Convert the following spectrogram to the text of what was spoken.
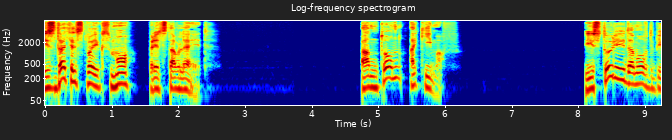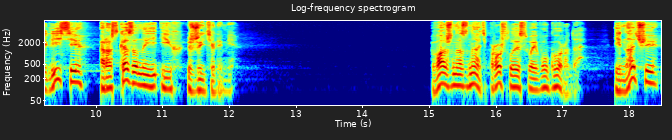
Издательство «Эксмо» представляет. Антон Акимов. Истории домов Тбилиси, рассказанные их жителями. Важно знать прошлое своего города, иначе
